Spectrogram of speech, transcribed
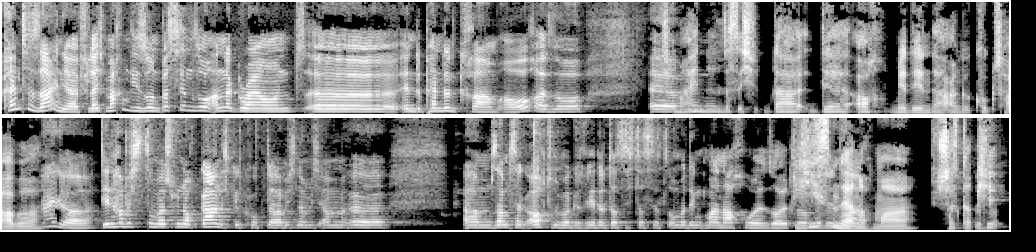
Könnte sein, ja. Vielleicht machen die so ein bisschen so Underground, äh, Independent-Kram auch. Also ähm, ich meine, dass ich da der auch mir den da angeguckt habe. Ah ja, den habe ich zum Beispiel noch gar nicht geguckt. Da habe ich nämlich am äh, am Samstag auch drüber geredet, dass ich das jetzt unbedingt mal nachholen sollte. Wie hieß denn der nochmal? Shaki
